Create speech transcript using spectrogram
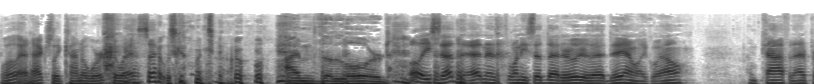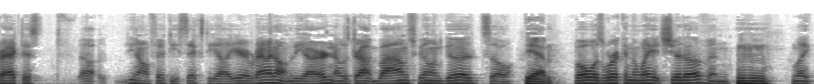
"Well, that actually kind of worked the way I said it was going to." I'm the Lord. Well, he said that, and it's- when he said that earlier that day, I'm like, well, I'm confident. I practiced, uh, you know, 50, 60 all year, but I went out in the yard and I was dropping bombs, feeling good. So Yeah. bow was working the way it should have, and like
